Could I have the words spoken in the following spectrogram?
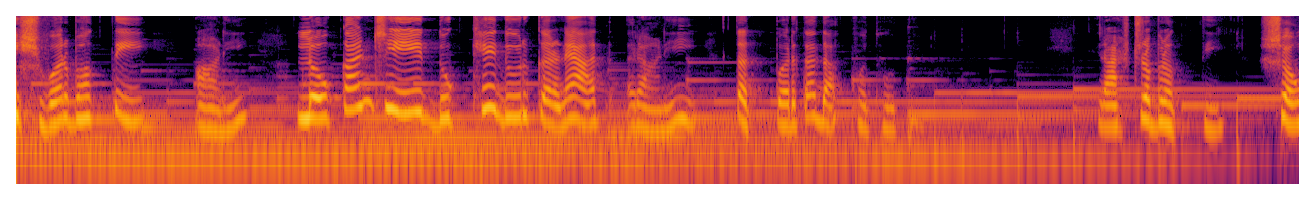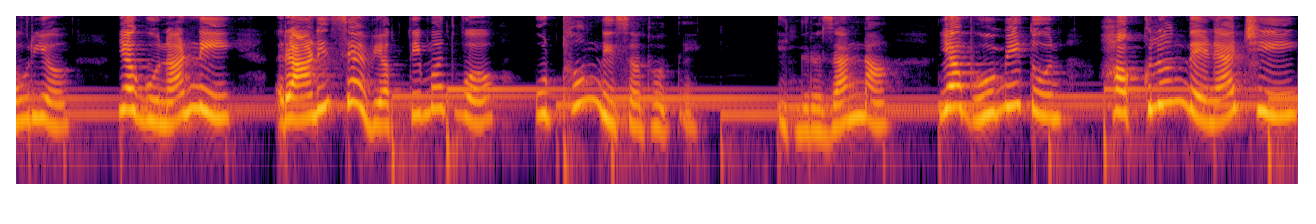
ईश्वर भक्ती आणि लोकांची दुःखे दूर करण्यात राणी तत्परता दाखवत होती. राष्ट्रभक्ती शौर्य या गुणांनी राणीचे व्यक्तिमत्व उठून दिसत होते. इंग्रजांना या भूमीतून हकलून देण्याची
